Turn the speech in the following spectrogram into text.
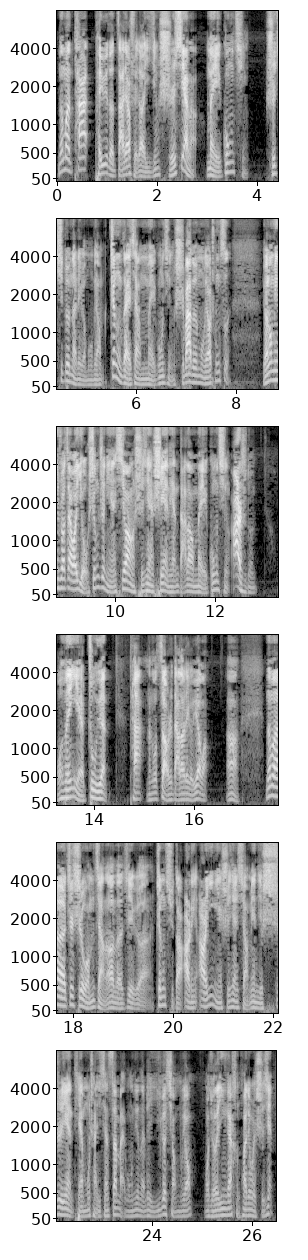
那么他培育的杂交水稻已经实现了每公顷十七吨的这个目标，正在向每公顷十八吨目标冲刺。袁隆平说，在我有生之年，希望实现试验田达到每公顷二十吨。我们也祝愿他能够早日达到这个愿望啊。那么，这是我们讲到的这个争取到二零二一年实现小面积试验田亩产一千三百公斤的这一个小目标，我觉得应该很快就会实现。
